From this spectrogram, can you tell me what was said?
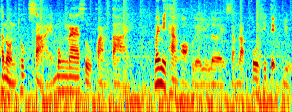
ถนนทุกสายมุ่งหน้าสู่ความตาย ไม่มีทางออกเหลืออยู่เลยสำหรับผู้ที่ติดอยู่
